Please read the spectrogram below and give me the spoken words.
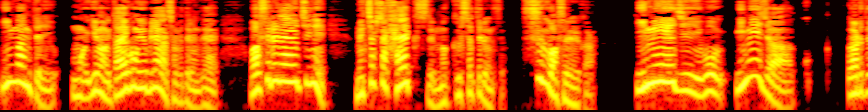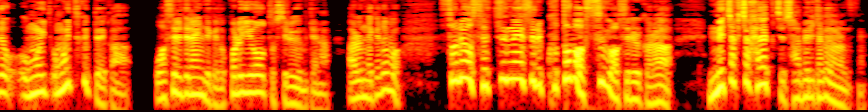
今みたいに、もう今台本呼びながら喋ってるんで、忘れないうちに、めちゃくちゃ早口でまくしちゃってるんですよ。すぐ忘れるから。イメージを、イメージは、割と思い、思いつくっていうか、忘れてないんだけど、これ言おうとしてるみたいな、あるんだけども、それを説明する言葉をすぐ忘れるから、めちゃくちゃ早口で喋りたくなるんですね。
